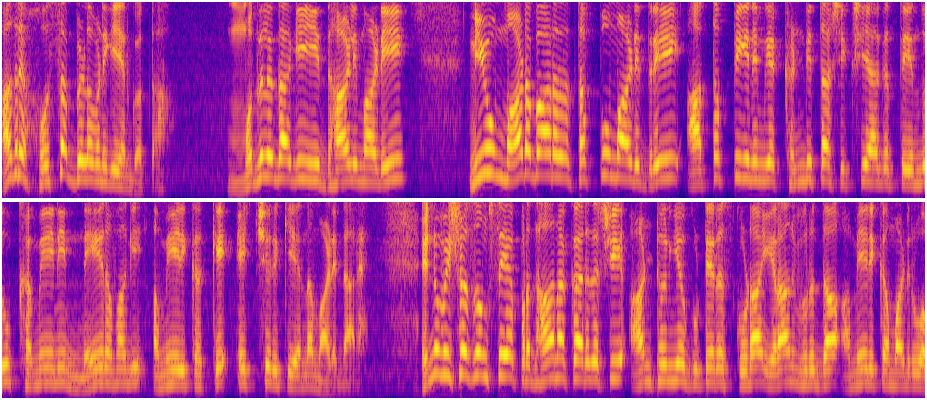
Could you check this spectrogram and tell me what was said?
ಆದರೆ ಹೊಸ ಬೆಳವಣಿಗೆ ಏನು ಗೊತ್ತಾ? ಮೊದಲನೇದಾಗಿ ಈ ದಾಳಿ ಮಾಡಿ ನೀವು ಮಾಡಬಾರದ ತಪ್ಪು ಮಾಡಿದ್ರಿ, ಆ ತಪ್ಪಿಗೆ ನಿಮಗೆ ಖಂಡಿತ ಶಿಕ್ಷೆಯಾಗುತ್ತೆ ಎಂದು ಖಮೇನಿ ನೇರವಾಗಿ ಅಮೇರಿಕಕ್ಕೆ ಎಚ್ಚರಿಕೆಯನ್ನು ಮಾಡಿದ್ದಾರೆ. ಇನ್ನು ವಿಶ್ವಸಂಸ್ಥೆಯ ಪ್ರಧಾನ ಕಾರ್ಯದರ್ಶಿ ಆಂಟೋನಿಯೋ ಗುಟೆರಸ್ ಕೂಡ ಇರಾನ್ ವಿರುದ್ಧ ಅಮೆರಿಕ ಮಾಡಿರುವ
